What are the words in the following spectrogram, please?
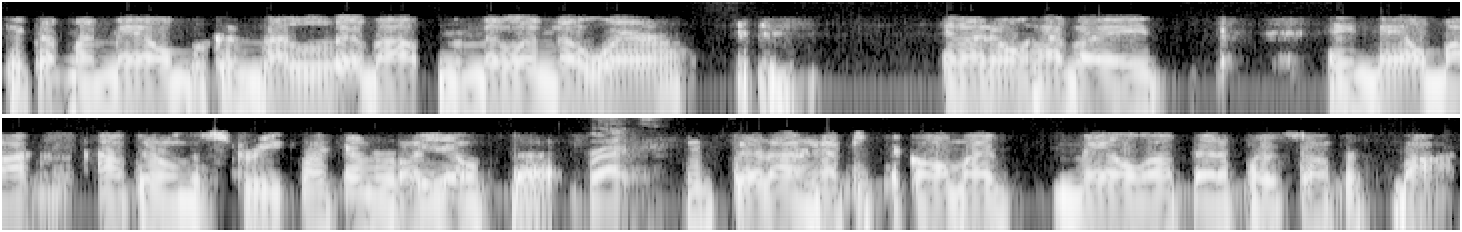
pick up my mail because I live out in the middle of nowhere and I don't have a a mailbox out there on the street like everybody else does. Right. Instead, I have to pick all my mail up at a post office box.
